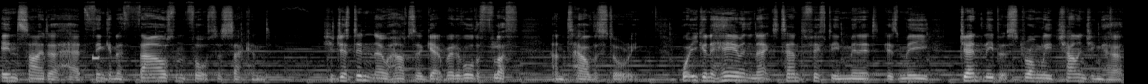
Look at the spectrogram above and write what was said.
inside her head, thinking a thousand thoughts a second. She just didn't know how to get rid of all the fluff and tell the story. What you're going to hear in the next 10 to 15 minutes is me gently but strongly challenging her,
